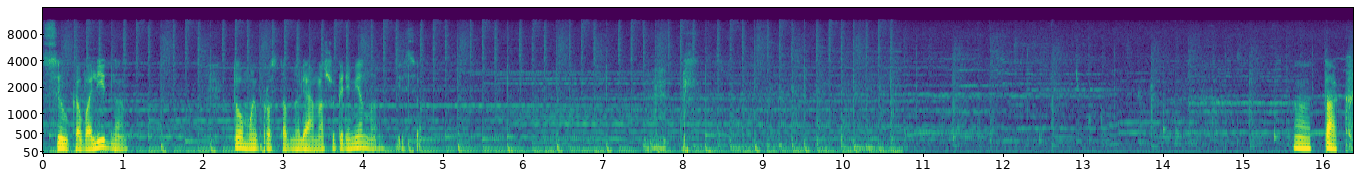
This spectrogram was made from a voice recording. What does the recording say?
ссылка валидна, то мы просто обнуляем нашу переменную и все. А, так,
